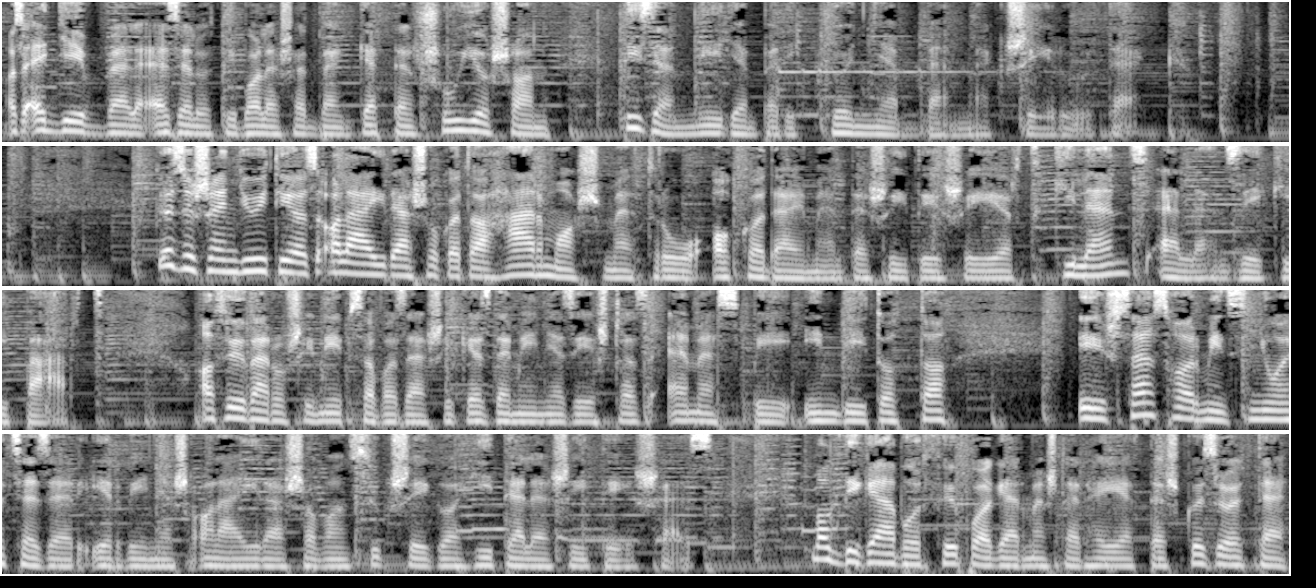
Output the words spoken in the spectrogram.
Az egy évvel ezelőtti balesetben ketten súlyosan, 14-en pedig könnyebben megsérültek. Közösen gyűjti az aláírásokat a hármas metró akadálymentesítéséért kilenc ellenzéki párt. A fővárosi népszavazási kezdeményezést az MSP indította, és 138 ezer érvényes aláírása van szükség a hitelesítéshez. Magdi Gábor főpolgármester helyettes közölte,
